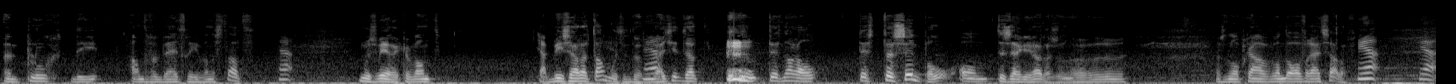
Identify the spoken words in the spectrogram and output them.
een ploeg die aan de verbetering van de stad Ja. moest werken. Want ja, wie zou dat dan moeten doen? Ja. Weet je, dat, het is nogal het is te simpel om te zeggen, ja, dat is een, eh, dat is een opgave van de overheid zelf. Ja, ja,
